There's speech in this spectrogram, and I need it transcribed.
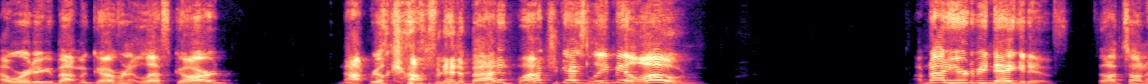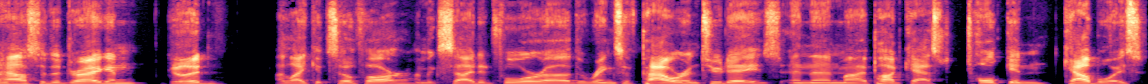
How worried are you about McGovern at left guard? Not real confident about it. Why don't you guys leave me alone? I'm not here to be negative. Thoughts on House of the Dragon? Good. I like it so far. I'm excited for uh, the Rings of Power in two days, and then my podcast Tolkien Cowboys.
